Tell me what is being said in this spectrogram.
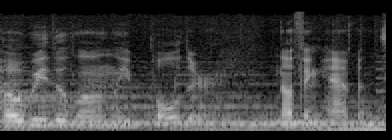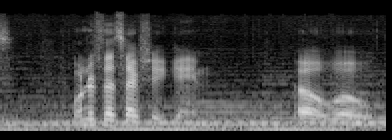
Toby the Lonely Boulder. Nothing happens. I wonder if that's actually a game. Oh, whoa.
